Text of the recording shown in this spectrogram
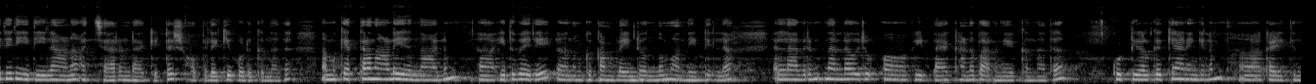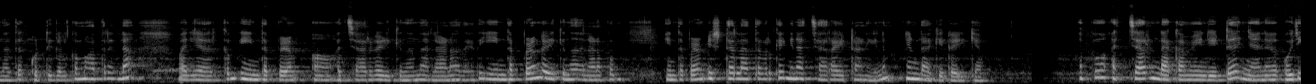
ഒരു രീതിയിലാണ് അച്ചാർ ഉണ്ടാക്കിയിട്ട് ഷോപ്പിലേക്ക് കൊടുക്കുന്നത്. നമുക്ക് എത്ര നാൾ ഇരുന്നാലും ഇതുവരെ നമുക്ക് കംപ്ലൈന്റ് ഒന്നും വന്നിട്ടില്ല. എല്ലാവരും നല്ല ഒരു ഫീഡ്ബാക്കാണ് പറഞ്ഞേക്കുന്നത്. കുട്ടികൾക്കൊക്കെ ആണെങ്കിലും കഴിക്കുന്നത് കുട്ടികൾക്ക് മാത്രമല്ല വലിയവർക്കും ഈന്തപ്പഴം അച്ചാർ കഴിക്കുന്നത് നല്ലതാണ്. അതായത് ഈന്തപ്പഴം കഴിക്കുന്നത് നല്ലതാണ്. അപ്പം ഈന്തപ്പഴം ഇഷ്ടമല്ലാത്തവർക്ക് ഇങ്ങനെ അച്ചാറായിട്ടാണെങ്കിലും ഉണ്ടാക്കി കഴിക്കാം. അപ്പോൾ അച്ചാർ ഉണ്ടാക്കാൻ വേണ്ടിയിട്ട് ഞാൻ ഒരു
